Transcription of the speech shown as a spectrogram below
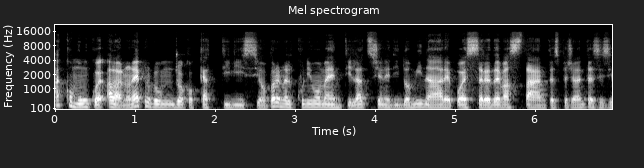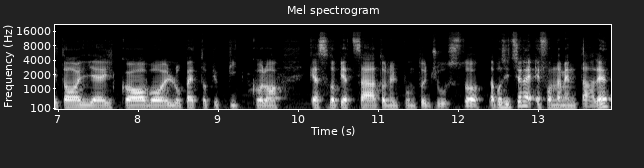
ha comunque, allora non è proprio un gioco cattivissimo, però in alcuni momenti l'azione di dominare può essere devastante, specialmente se si toglie il covo, il lupetto più piccolo che è stato piazzato nel punto giusto. La posizione è fondamentale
